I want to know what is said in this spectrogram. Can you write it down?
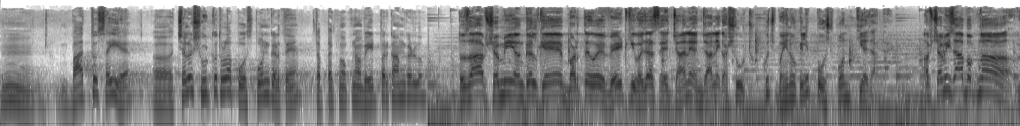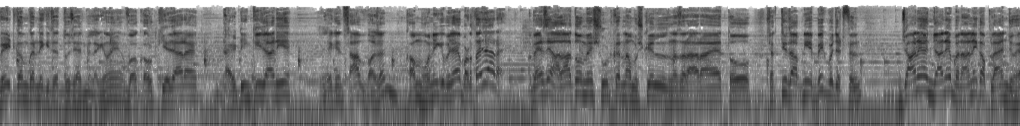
हम्म बात तो सही है। चलो शूट को थोड़ा पोस्टपोन करते हैं। तब तक तुम अपना वेट पर काम कर लो। तो साहब शमी अंकल के बढ़ते हुए वेट की वजह से जाने अनजाने का शूट कुछ महीनों के लिए पोस्टपोन किया जाता है। अब शमी साहब अपना वेट कम करने की जद्दोजहद में लगे हुए हैं। वर्कआउट किया जा रहा है डाइटिंग की जा रही है, लेकिन साहब वज़न कम होने की बजाय बढ़ता ही जा रहा है। अब ऐसे हालातों में शूट करना मुश्किल नज़र आ रहा है तो शक्ति साहब अपनी बिग बजट फ़िल्म जाने अनजाने बनाने का प्लान जो है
